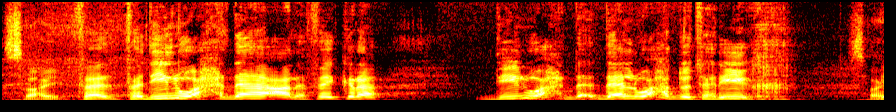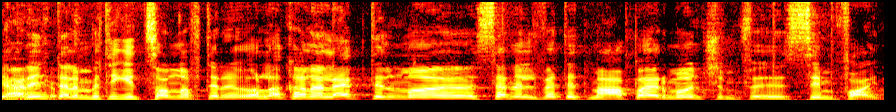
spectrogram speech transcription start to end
صحيح ف- فدي لوحدها على فكرة دي لوحدها ده لوحده تاريخ يعني انت. لما تيجي تصنف تاريخ يقول لك أنا لعبت السنة اللي فاتت مع بايرن ميونخ في ال semi final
